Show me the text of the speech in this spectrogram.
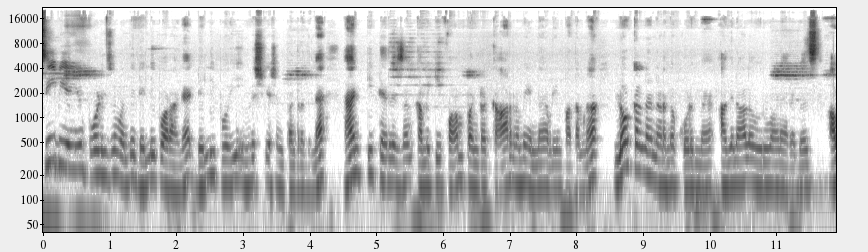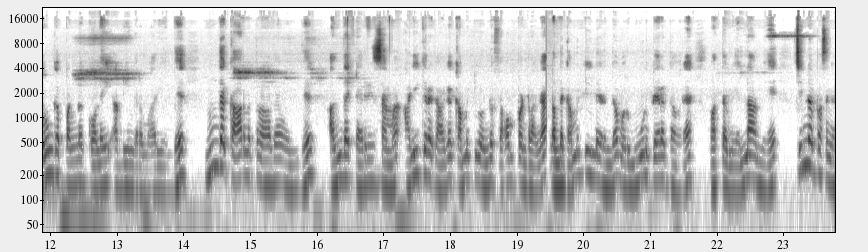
சிபிஐயும் போலீஸும் வந்து டெல்லி போகிறாங்க டெல்லி போய் இன்வெஸ்டிகேஷன் பண்ணுறதுல ஆன்டி டெரரிசம் கமிட்டி ஃபார்ம் பண்ணுற காரணமே என்ன அப்படின்னு பார்த்தோம்னா லோக்கலில் நடந்த கொடுமை அதனால உருவான ரெபல்ஸ் அவங்க பண்ண கொலை அப்படிங்கிற மாதிரி வந்து இந்த காரணத்தினால தான் வந்து அந்த டெரரிசமை அழிக்கிறதுக்காக கமிட்டி ஒன்று ஃபார்ம் பண்ணுறாங்க அந்த கமிட்டியில் இருந்த ஒரு மூணு பேரை தவிர மற்றவங்க எல்லாமே சின்ன பசங்க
